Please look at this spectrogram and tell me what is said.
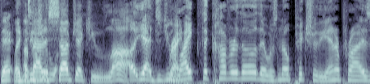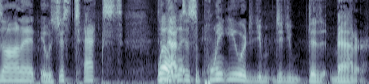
There- Like about you a subject you love. Uh, yeah, did you Right. like the cover though? There was no picture of the Enterprise on it. It was just text. Did Well, that it- disappoint you, or did you did you did it matter?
